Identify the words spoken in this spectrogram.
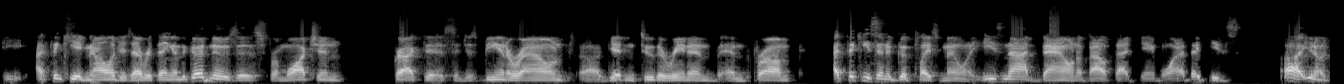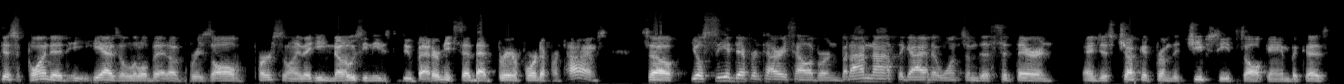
he, I think he acknowledges everything. And the good news is from watching practice and just being around, uh, getting to the arena and, and from, I think he's in a good place mentally. He's not down about that game one. I think he's uh, you know, disappointed. He, he has a little bit of resolve personally that he knows he needs to do better. And he said that three or four different times. So you'll see a different Tyrese Haliburton, but I'm not the guy that wants him to sit there and, and just chuck it from the cheap seats all game because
